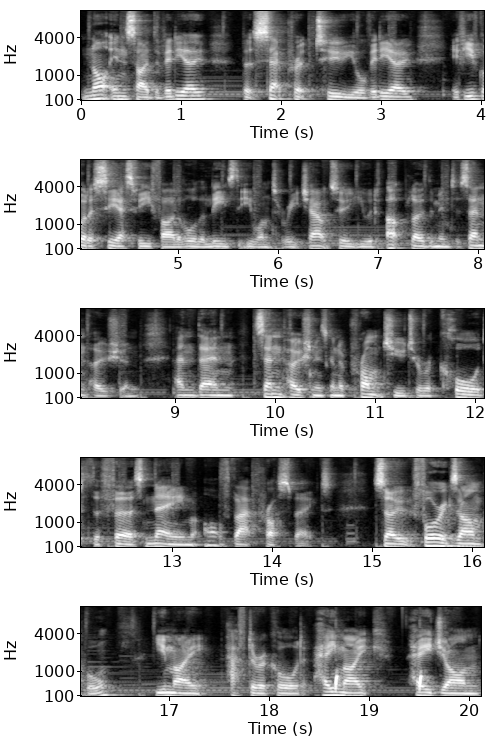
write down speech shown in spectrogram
not inside the video, but separate to your video. If you've got a CSV file of all the leads that you want to reach out to, you would upload them into SendPotion, and then SendPotion is going to prompt you to record the first name of that prospect. So, for example, you might have to record, hey Mike, hey John,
